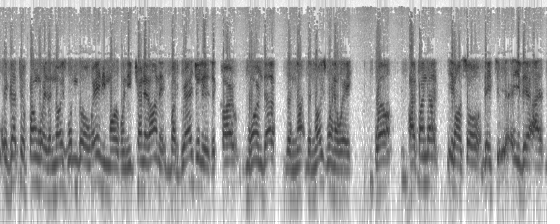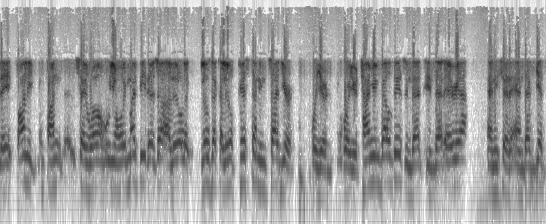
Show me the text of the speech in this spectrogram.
it got to a point where the noise wouldn't go away anymore when you turn it on. It, but gradually, as the car warmed up, the no, the noise went away. Well, I found out, you know, so they they, uh, they finally found, said, well, you know, it might be there's a, a little like, looks like a little piston inside your where your where your timing belt is in that in that area, and he said, and that gets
